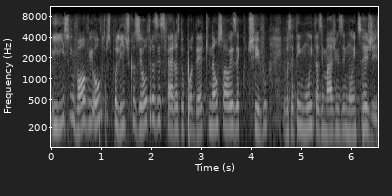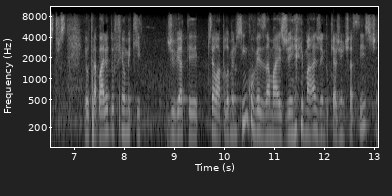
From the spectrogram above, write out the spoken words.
e isso envolve outros políticos e outras esferas do poder que não só o executivo, e você tem muitas imagens e muitos registros. E o trabalho do filme que devia ter, sei lá, pelo menos cinco vezes a mais de imagem do que a gente assiste,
